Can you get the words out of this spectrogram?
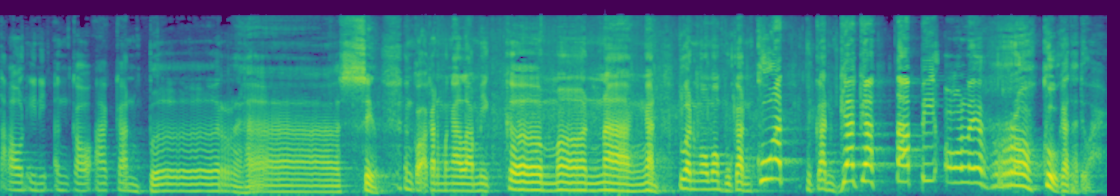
tahun ini engkau akan berhasil. Engkau akan mengalami kemenangan. Tuhan ngomong bukan kuat, bukan gagah, tapi oleh rohku kata Tuhan.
